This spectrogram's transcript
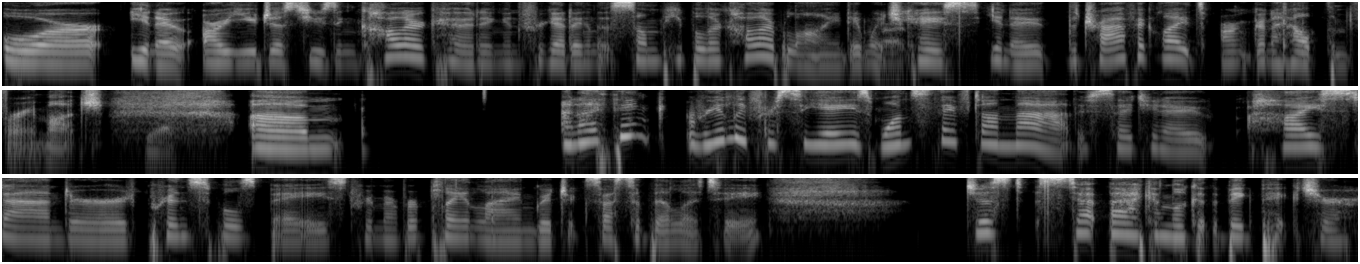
Or, you know, are you just using color coding and forgetting that some people are colorblind, in which Right. case, you know, the traffic lights aren't going to help them very much. Yeah. Um, and I think really for CAs, once they've done that, they've said, you know, high standard, principles based, remember plain language, accessibility, just step back and look at the big picture.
